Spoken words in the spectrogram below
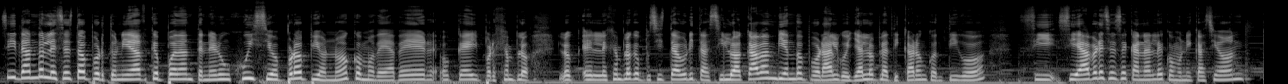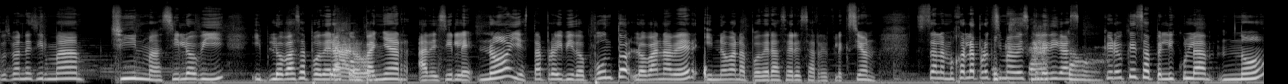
Sí, dándoles esta oportunidad que puedan tener un juicio propio, ¿no? Como de, a ver, ok, por ejemplo, el ejemplo que pusiste ahorita, si lo acaban viendo por algo, ya lo platicaron contigo, si, si abres ese canal de comunicación, pues van a decir, ma, chinma, sí lo vi y lo vas a poder acompañar a decirle no y está prohibido, punto, lo van a ver y no van a poder hacer esa reflexión. Entonces a lo mejor la próxima vez que le digas, creo que esa película no,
